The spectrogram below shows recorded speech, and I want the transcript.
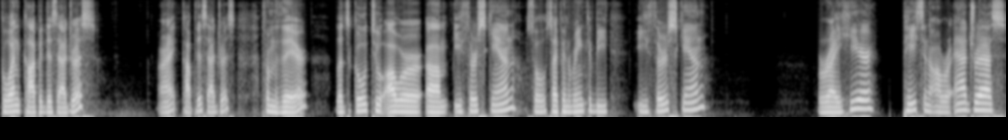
go ahead and copy this address. All right, copy this address. From there, let's go to our um, Etherscan. So type in Rinkeby Etherscan right here, paste in our address.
